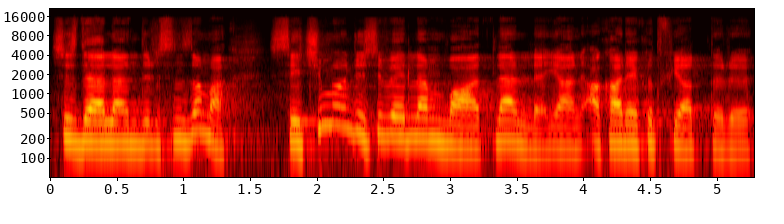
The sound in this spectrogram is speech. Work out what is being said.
siz değerlendirirsiniz ama seçim öncesi verilen vaatlerle yani akaryakıt fiyatları,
